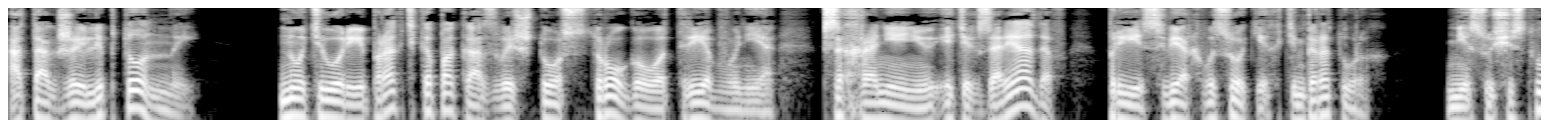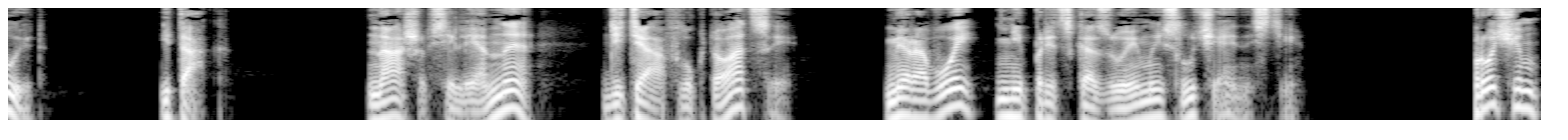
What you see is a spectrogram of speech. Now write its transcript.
а также лептонный. Но теория и практика показывают, что строгого требования к сохранению этих зарядов при сверхвысоких температурах не существует. Итак, наша Вселенная — дитя флуктуации, мировой непредсказуемой случайности. Впрочем,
